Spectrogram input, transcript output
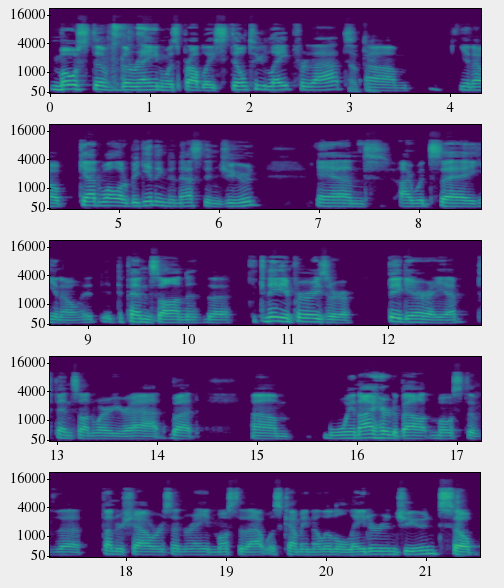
Most of the rain was probably still too late for that. Okay. Um, you know, gadwall are beginning to nest in June, and I would say you know it, it depends on the the Canadian prairies are a big area. Depends on where you're at, but um, when I heard about most of the thunder showers and rain, most of that was coming a little later in June. So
